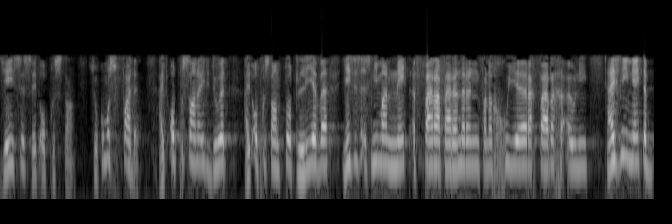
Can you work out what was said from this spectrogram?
Jesus het opgestaan. So kom ons vat dit. Hy het opgestaan uit die dood, hy het opgestaan tot lewe. Jesus is nie maar net 'n verre herinnering van 'n goeie, regverdige ou nie. Hy's nie net 'n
